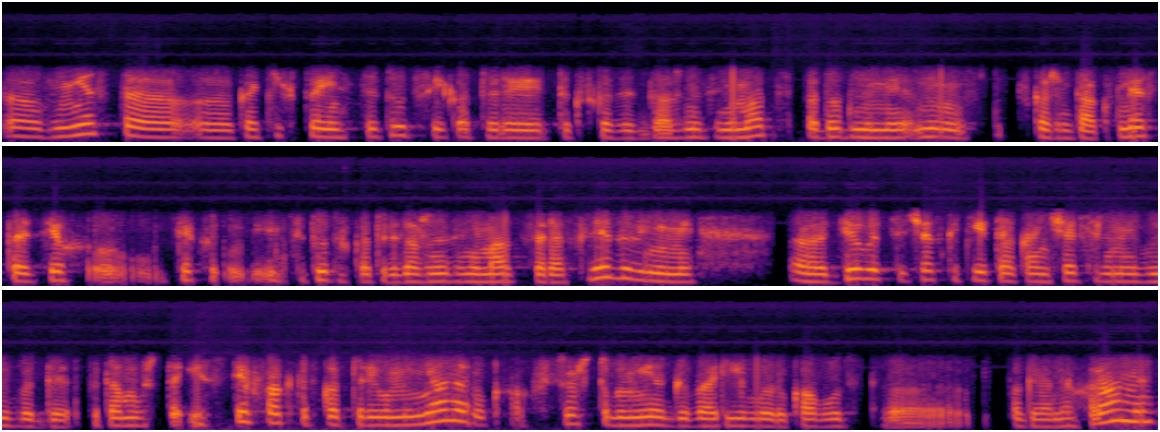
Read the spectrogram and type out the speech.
э, вместо э, каких-то институций, которые, так сказать, должны заниматься подобными, ну, скажем так, вместо тех, э, тех институтов, которые должны заниматься расследованиями, делать сейчас какие-то окончательные выводы. Потому что из тех фактов, которые у меня на руках, все, что мне говорило руководство погранохраны,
